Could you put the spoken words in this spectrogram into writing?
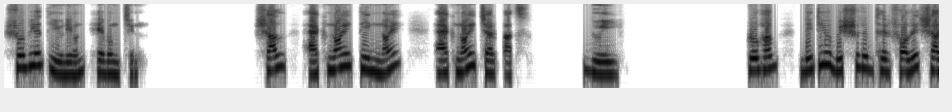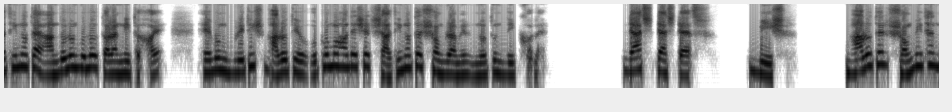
সোভিয়েত ইউনিয়ন এবং চীন। সাল এক নয় তিন নয়, এক নয় চার পাঁচ। দুই। প্রভাব দ্বিতীয় বিশ্বযুদ্ধের ফলে স্বাধীনতা আন্দোলনগুলো ত্বরান্বিত হয় এবং ব্রিটিশ ভারতীয় উপমহাদেশের স্বাধীনতা সংগ্রামের নতুন দিক খোলে। Dash dash dash. বিশ। ভারতের সংবিধান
